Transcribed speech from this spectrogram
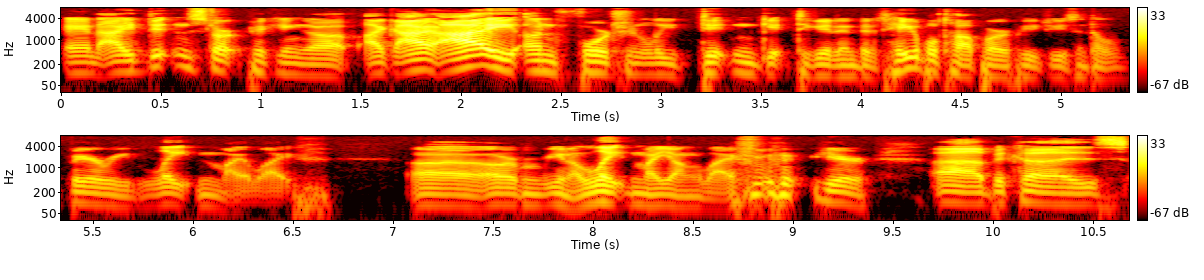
and I didn't start picking up. Like I, I unfortunately didn't get to get into tabletop RPGs until very late in my life, uh, or you know, late in my young life here, uh, because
